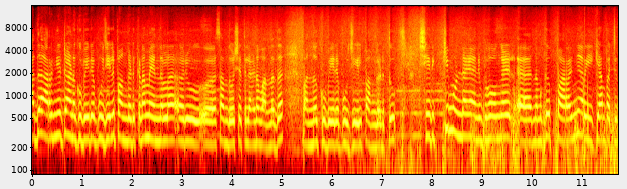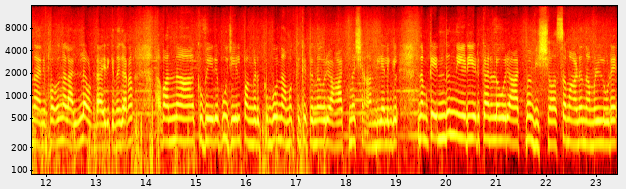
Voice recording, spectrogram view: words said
അത് അറിഞ്ഞിട്ടാണ് കുബേര പൂജയിൽ പങ്കെടുക്കണം എന്നുള്ള ഒരു സന്തോഷത്തിലാണ് വന്നത്. വന്ന് കുബേര പൂജയിൽ പങ്കെടുത്തു. ശരിക്കും ഉണ്ടായ അനുഭവങ്ങൾ നമുക്ക് പറഞ്ഞറിയിക്കാൻ പറ്റുന്ന അനുഭവങ്ങളല്ല ഉണ്ടായിരിക്കുന്നത്. കാരണം വന്ന ആ കുബേര പൂജയിൽ പങ്കെടുക്കുമ്പോൾ നമുക്ക് കിട്ടുന്ന ഒരു ആത്മശാന്തി അല്ലെങ്കിൽ നമുക്ക് എന്തും നേടിയെടുക്കാനുള്ള ഒരു ആത്മവിശ്വാസമാണ് നമ്മളിലൂടെ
